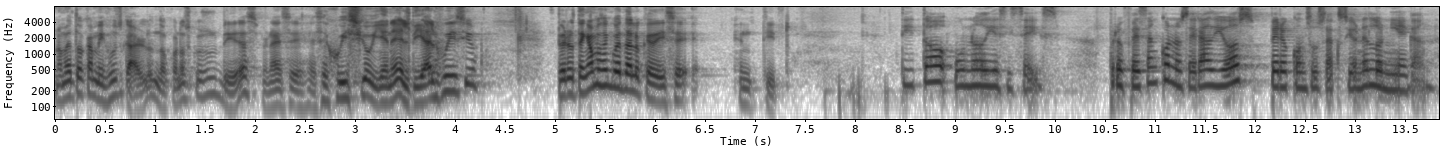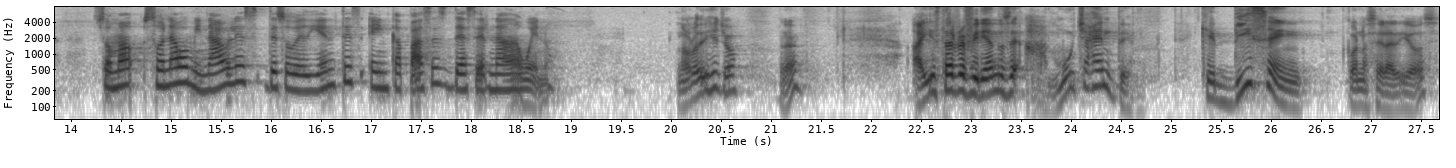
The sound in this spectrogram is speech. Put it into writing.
No me toca a mí juzgarlos, no conozco sus vidas, Ese, ese juicio viene el día del juicio, pero tengamos en cuenta lo que dice en Tito. Tito 1.16. Profesan conocer a Dios, pero con sus acciones lo niegan. Son, son abominables, desobedientes e incapaces de hacer nada bueno. No lo dije yo, ¿verdad? Ahí está refiriéndose a mucha gente que dicen conocer a Dios,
